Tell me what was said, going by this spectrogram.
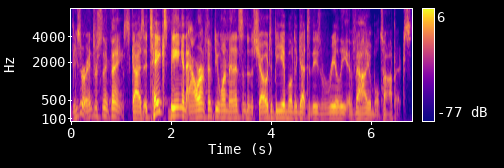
These are interesting things, guys. It takes being an hour and 51 minutes into the show to be able to get to these really valuable topics.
